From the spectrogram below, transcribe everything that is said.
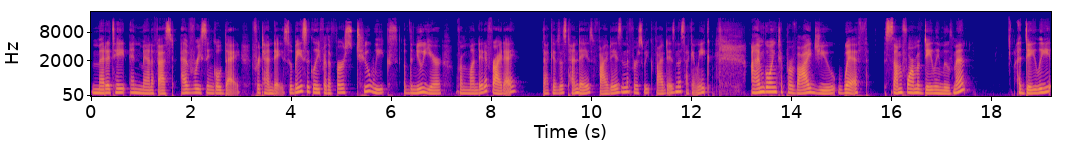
meditate, and manifest every single day for 10 days. So basically, for the first two weeks of the new year, from Monday to Friday, that gives us 10 days, five days in the first week, five days in the second week. I'm going to provide you with some form of daily movement, a daily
